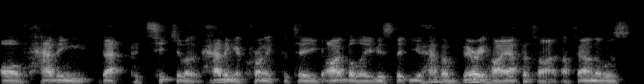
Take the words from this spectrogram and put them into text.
of having that particular having a chronic fatigue, I believe, is that you have a very high appetite. I found I was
